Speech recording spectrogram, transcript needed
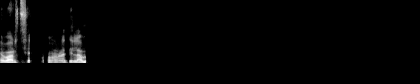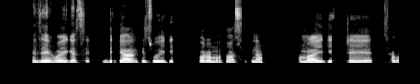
এবার চেক করে দিলাম। এই যে হয়ে গেছে। দেখি আর কিছু এডিট করার মতো আছে কিনা। আমরা এডিটে যাব।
